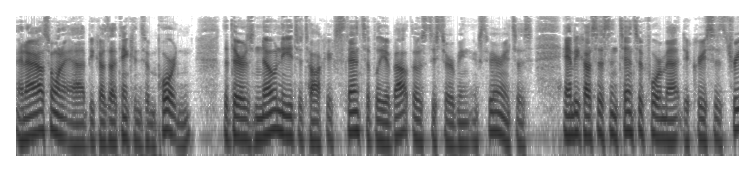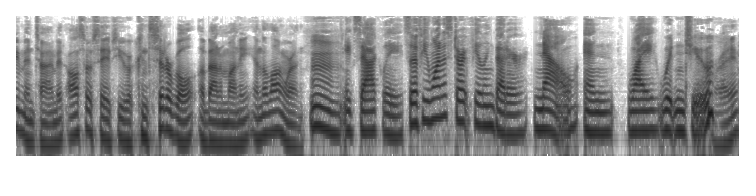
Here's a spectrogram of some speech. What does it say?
And I also want to add, because I think it's important, that there is no need to talk extensively about those disturbing experiences. And because this intensive format decreases treatment time, it also saves you a considerable amount of money in the long run. Mm, exactly. So if you want to start feeling better now, and why wouldn't you? Right?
